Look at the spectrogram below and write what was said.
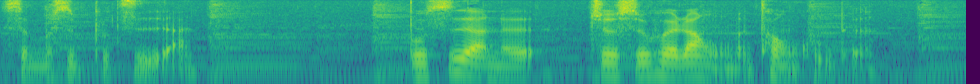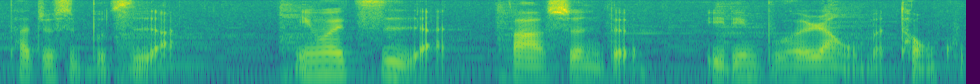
什么是不自然。不自然的，就是会让我们痛苦的，它就是不自然。因为自然发生的一定不会让我们痛苦。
